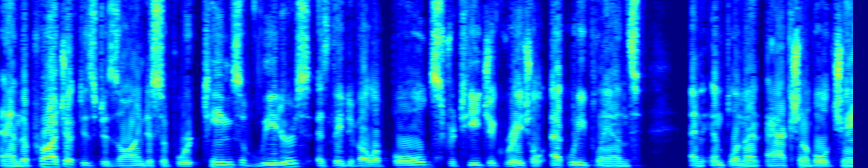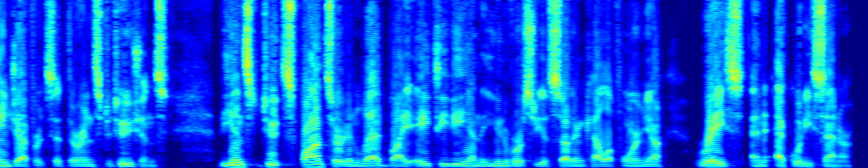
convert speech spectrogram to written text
And the project is designed to support teams of leaders as they develop bold, strategic racial equity plans and implement actionable change efforts at their institutions. The Institute sponsored and led by ATD and the University of Southern California Race and Equity Center.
